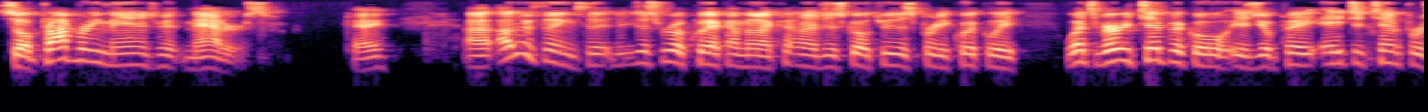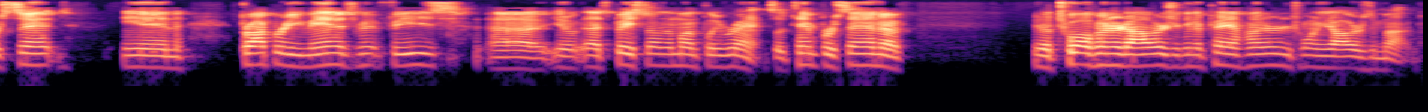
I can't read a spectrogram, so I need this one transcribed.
so property management matters. Okay, uh, other things that just real quick, I'm going to kind of just go through this pretty quickly. What's very typical is you'll pay eight to ten percent in property management fees. Uh, you know that's based on the monthly rent. So ten percent of you know twelve hundred dollars, you're going to pay one hundred and twenty dollars a month.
